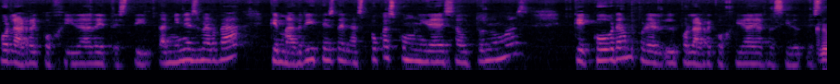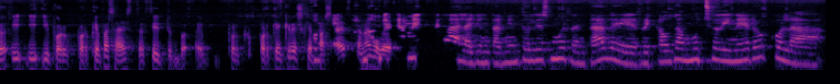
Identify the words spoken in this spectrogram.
por la recogida de textil. También es verdad que Madrid es de las pocas comunidades autónomas que cobran por, el, por la recogida de residuos Pero, ¿Y, y, por, qué pasa esto? Es decir, ¿por, qué crees que pasa esto? ¿no? Al ayuntamiento le es muy rentable, recauda mucho dinero con, la,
